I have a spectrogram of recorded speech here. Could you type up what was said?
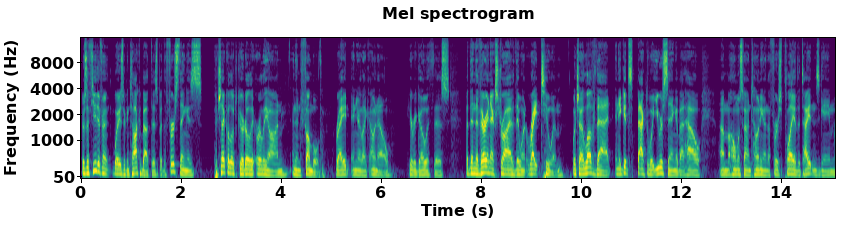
there's a few different ways we can talk about this, but the first thing is Pacheco looked good early, early on and then fumbled, right? And you're like, oh no, here we go with this. But then the very next drive, they went right to him, which I love that. And it gets back to what you were saying about how um, Mahomes found Toney on the first play of the Titans game.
